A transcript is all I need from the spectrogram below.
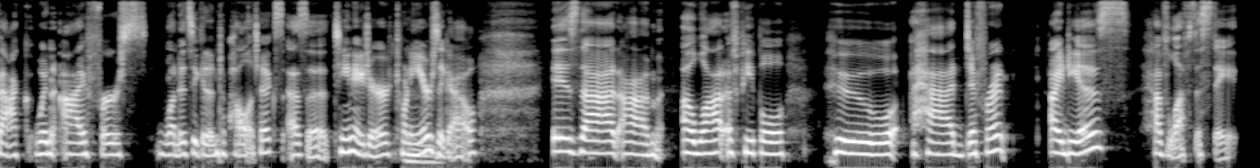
back when I first wanted to get into politics as a teenager 20 years ago is that um, a lot of people who had different ideas have left the state.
